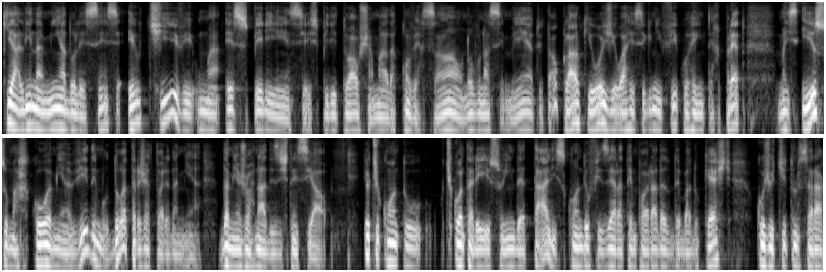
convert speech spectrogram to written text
que ali na minha adolescência eu tive uma experiência espiritual chamada conversão, novo nascimento e tal. Claro que hoje eu a ressignifico, reinterpreto, mas isso marcou a minha vida e mudou a trajetória da minha, da minha jornada existencial. Eu te conto, te contarei isso em detalhes quando eu fizer a temporada do Debadocast, cujo título será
